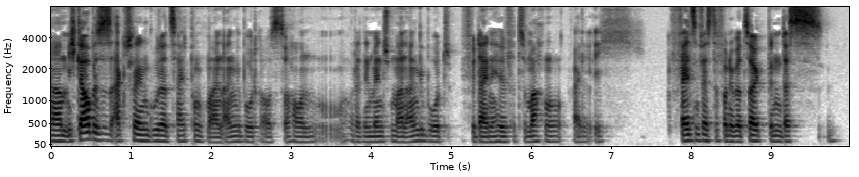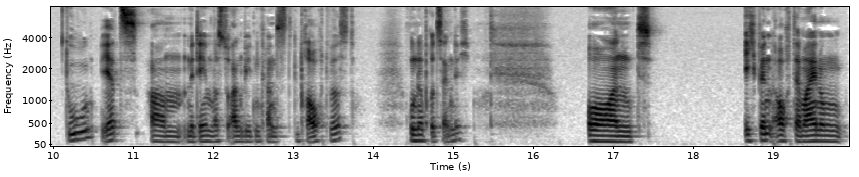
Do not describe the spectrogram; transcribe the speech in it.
Ähm, ich glaube, es ist aktuell ein guter Zeitpunkt, mal ein Angebot rauszuhauen oder den Menschen mal ein Angebot für deine Hilfe zu machen, weil ich felsenfest davon überzeugt bin, dass du jetzt ähm, mit dem, was du anbieten kannst, gebraucht wirst. Hundertprozentig. Und ich bin auch der Meinung,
